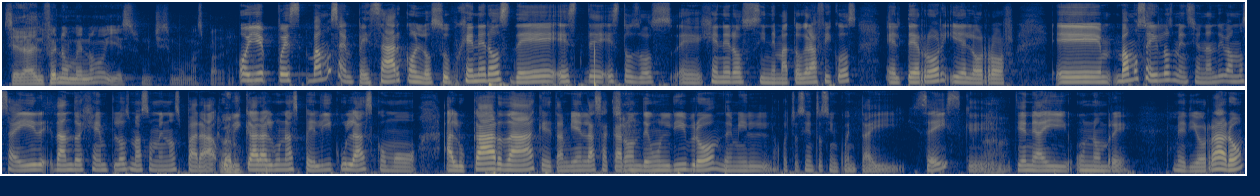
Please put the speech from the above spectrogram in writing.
se da el fenómeno y es muchísimo más padre. Oye, pues vamos a empezar con los subgéneros de este, estos dos eh, géneros cinematográficos, el terror y el horror. Eh, vamos a irlos mencionando y vamos a ir dando ejemplos más o menos para ubicar algunas películas como Alucarda, que también la sacaron de un libro de 1856, que tiene ahí un nombre medio raro.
